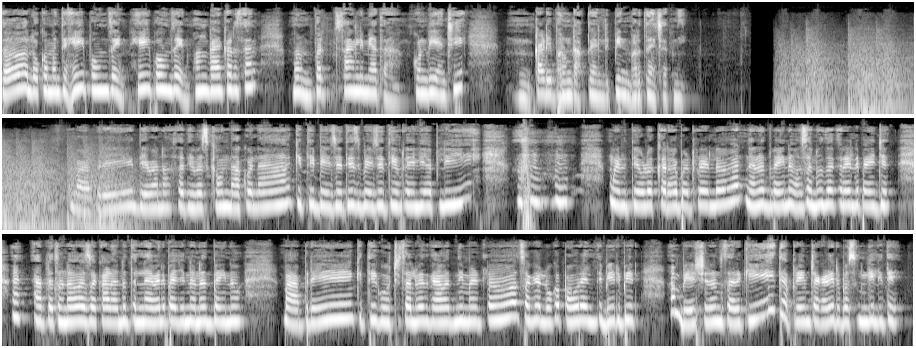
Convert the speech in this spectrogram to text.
तर लोक म्हणते हे पाहून जाईन हे पाहून जाईन. मग काय करसान मग पण चांगली मी आता कुंडी यांची काडी भरून टाकते यांनी पिन भरतो याच्यातनी. बापरे देवानं असा दिवस खाऊन दाखवला? किती बेजतीच बेजती राहिली आपली. मला तेवढं खराब वाटू राहिलं ननदबाईनं असं नव्हतं करायला पाहिजे. आपल्या तोंडावर असं काळानं तर लावायला पाहिजे ननदबाईनं. बापरे किती गोष्टी चालू आहेत गावात नाही म्हटलं. सगळे लोक पाहू राहिले ते भीर भीर बेशरणसारखी त्या प्रेमच्या गाडीवर बसून गेली ते.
